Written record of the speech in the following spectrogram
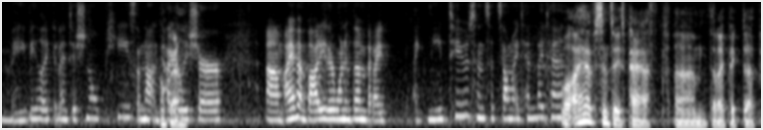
maybe like an additional piece. I'm not entirely sure. Um, I haven't bought either one of them, but I I need to since it's on my 10 by 10. Well, I have Sensei's Path um, that I picked up,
